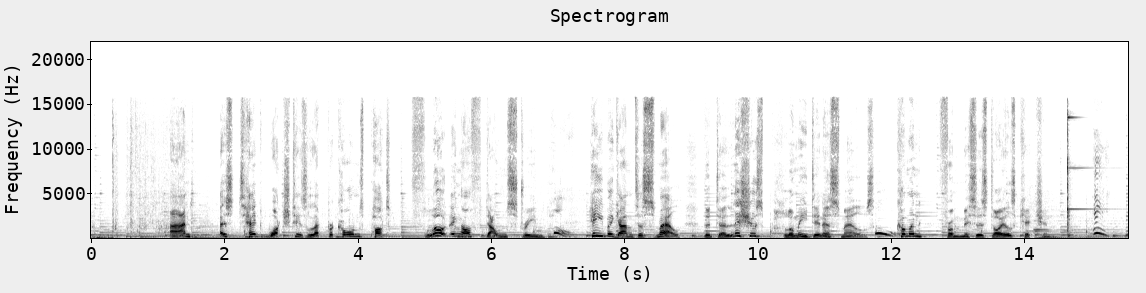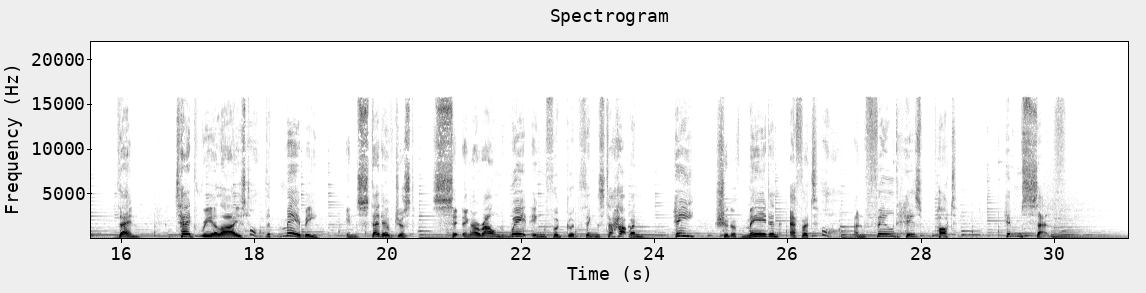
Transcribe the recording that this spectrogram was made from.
And as Ted watched his leprechaun's pot floating off downstream, he began to smell the delicious plummy dinner smells coming from Mrs. Doyle's kitchen. Then Ted realised that maybe instead of just sitting around waiting for good things to happen, he should have made an effort and filled his pot himself.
